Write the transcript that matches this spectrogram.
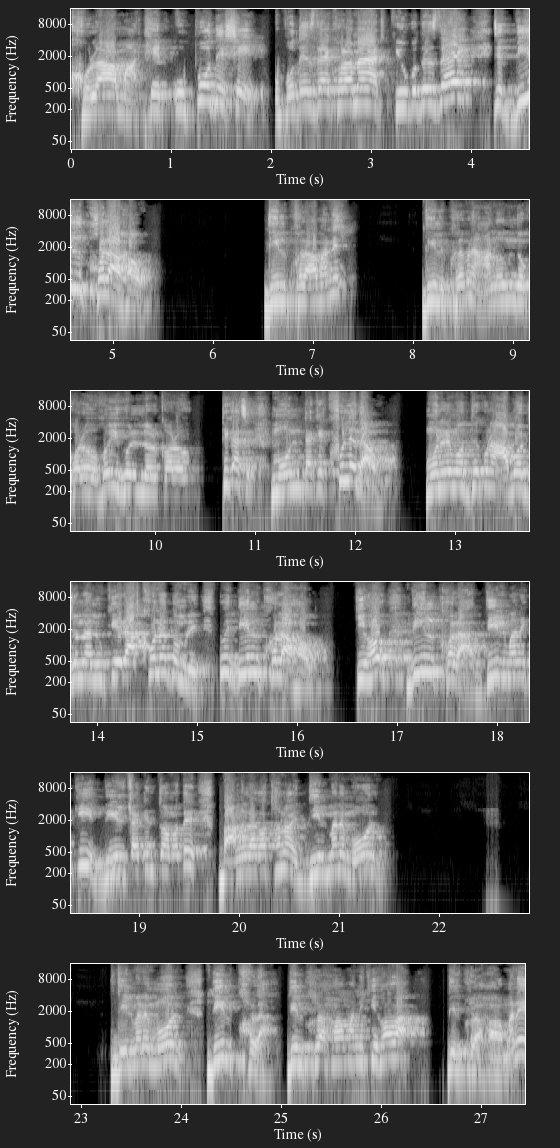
খোলা মাঠের উপদেশে, উপদেশ দেয় খোলা মাঠ। কি উপদেশ দেয়? যে দিল খোলা হও। দিল খোলা মানে? দিল খোলা মানে আনন্দ করো হই হুল্লোড় করো। ঠিক আছে? মনটাকে খুলে দাও। মনের মধ্যে কোনো আবর্জনা লুকিয়ে রাখো না তুমি তুমি দিল খোলা হও। কি হও? দিল খোলা। দিল মানে কি? দিলটা কিন্তু আমাদের বাংলা কথা নয়। দিল মানে মন। দিল মানে মন, দিল খোলা। দিল খোলা হওয়া মানে কি হওয়া? দিল খোলা হওয়া মানে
